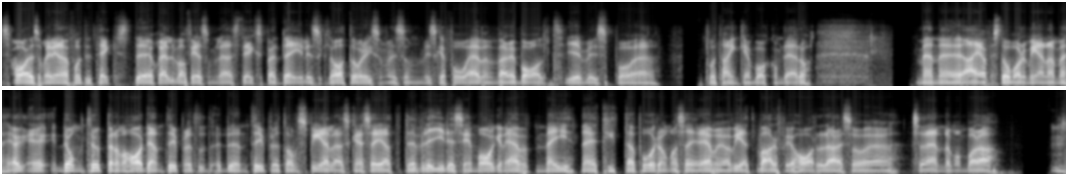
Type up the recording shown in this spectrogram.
Svaret som vi redan fått i text eh, själva för er som läste Expert Daily såklart och liksom som vi ska få även verbalt givetvis på, eh, på tanken bakom det då. Men äh, jag förstår vad du menar. Men jag, de trupperna man har den typen, av, den typen av spelare så kan jag säga att det vrider sig i magen även på mig när jag tittar på dem och säger även om jag vet varför jag har det där så, så ändrar man bara. Mm.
